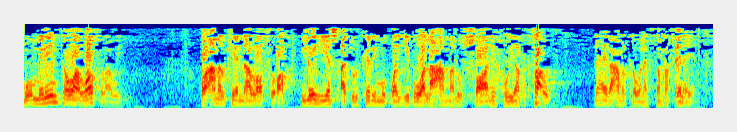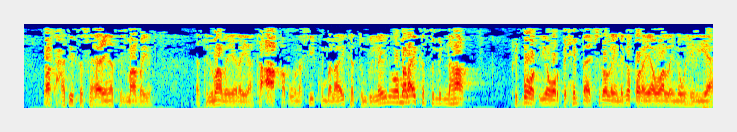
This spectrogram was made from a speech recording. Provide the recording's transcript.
mu'miniinta waa loo furaa wey oo camalkeennaa loo furaa ilayhi yascadu lkalimu ayibu walcamalu saalixu yarfacu ilahay baa camalka wanaagsan rafcinaya waa ka xadiidka saxiixina tilmaamayo tilmaamaya la yatacaaqabuuna fiikum malaaikatu bileyli wa malaaikatu binnahaar. Ribood iyo warbixin baa jiro laynaga qoraya waa layna weheliyaa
